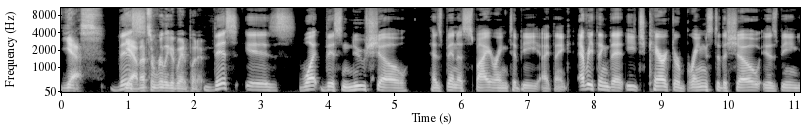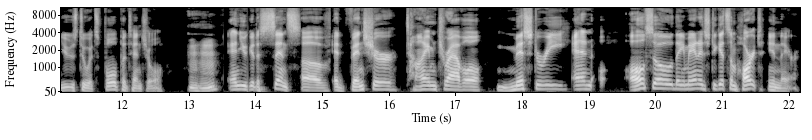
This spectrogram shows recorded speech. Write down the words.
Yes. This, yeah, that's a really good way to put it. this is what this new show has been aspiring to be, I think. Everything that each character brings to the show is being used to its full potential hmm and you get a sense of adventure, time travel, mystery, and also they managed to get some heart in there.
